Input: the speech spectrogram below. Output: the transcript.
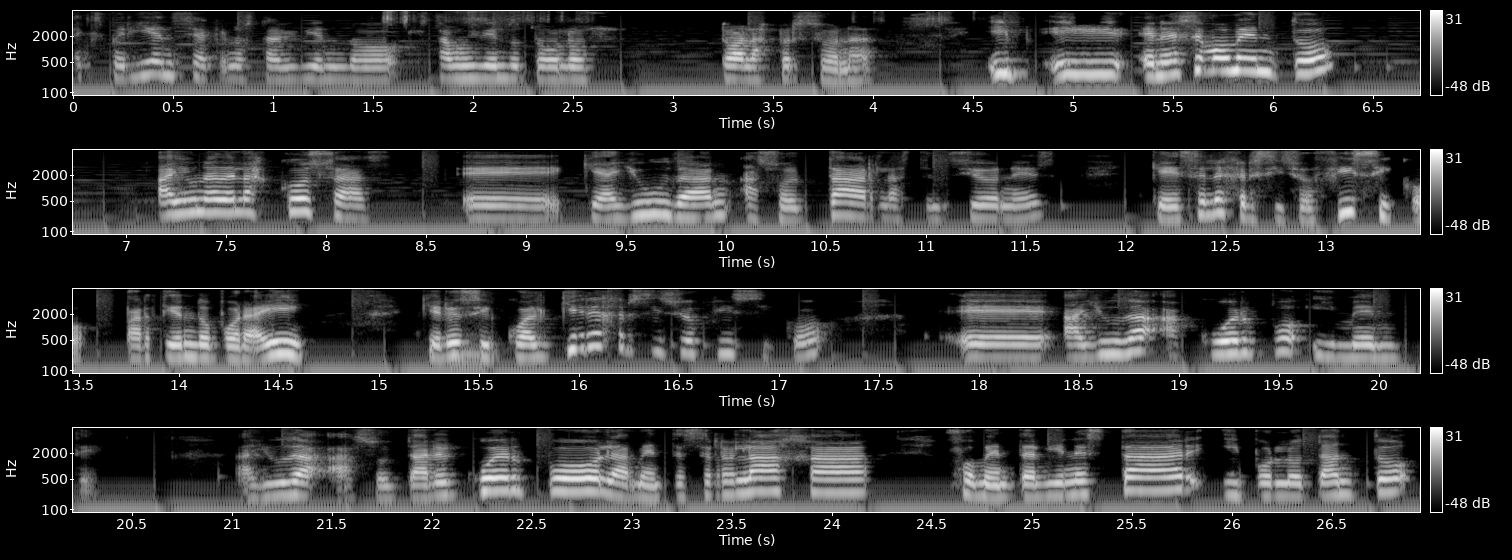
experiencia que nos está viviendo, estamos viviendo todos todas las personas. Y, en ese momento hay una de las cosas eh, que ayudan a soltar las tensiones, que es el ejercicio físico, partiendo por ahí. Quiero decir, cualquier ejercicio físico eh, ayuda a cuerpo y mente. Ayuda a soltar el cuerpo, la mente se relaja, fomenta el bienestar y por lo tanto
